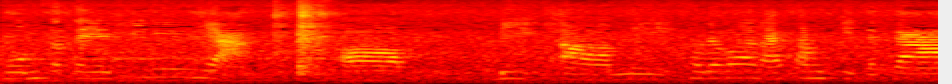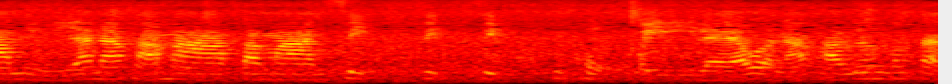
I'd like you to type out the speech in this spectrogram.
โฮมสเตย์ที่นี่เนี่ยมีเอ่อมีเขาเรียกว่าอะไรทำกิจการอย่างเงี้ยนะคะ มาประมาณ 10 10 10 16 ปีแล้วนะคะ เริ่มตั้งแต่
